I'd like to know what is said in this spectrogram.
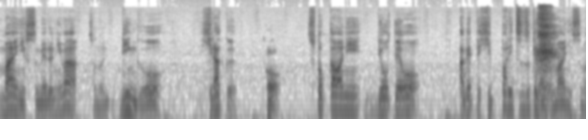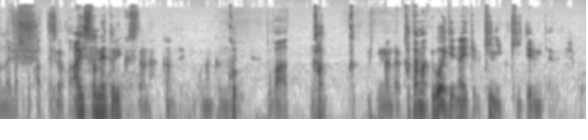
前に進めるにはそのリングを開く。ほ外側に両手を上げて引っ張り続けないと前に進まない場所とかあったりとか。アイソメトリックスだな完全に。もうなんかうん。こ、とかうん。かかなんだ固ま動いてないけど筋肉効いてるみたいなでしょこ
